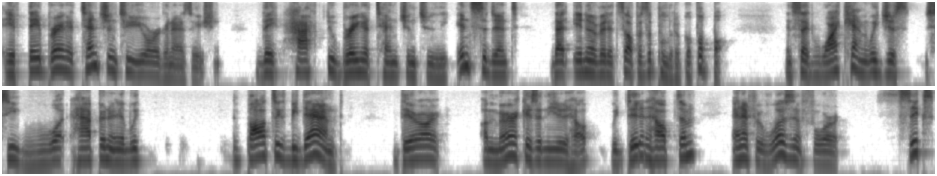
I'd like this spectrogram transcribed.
if they bring attention to your organization, they have to bring attention to the incident that in of it itself is a political football. It's like, why can't we just see what happened and we the politics be damned. There are Americans that needed help. We didn't help them. And if it wasn't for six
